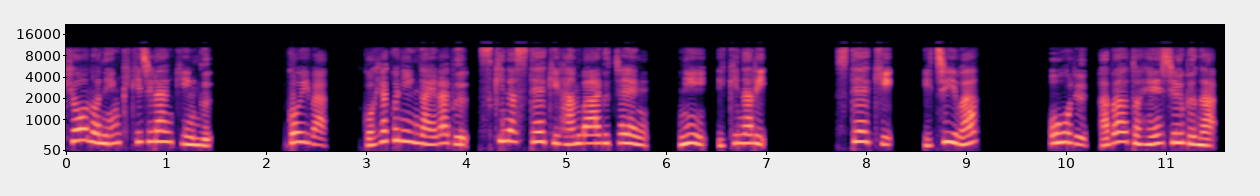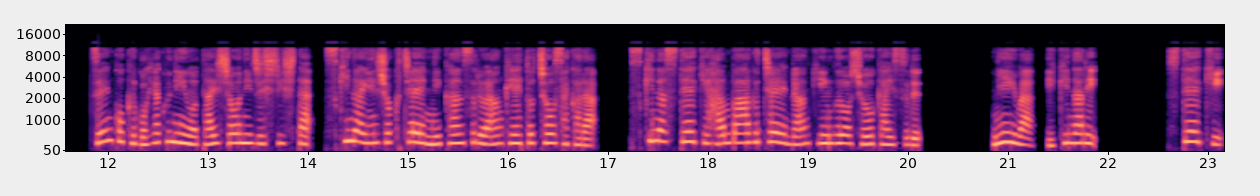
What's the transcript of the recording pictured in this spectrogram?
今日の人気記事ランキング。5位は、500人が選ぶ好きなステーキハンバーグチェーン。2位、いきなり。ステーキ。1位は、オール、アバウト編集部が、全国500人を対象に実施した好きな飲食チェーンに関するアンケート調査から、好きなステーキハンバーグチェーンランキングを紹介する。2位は、いきなり。ステーキ。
